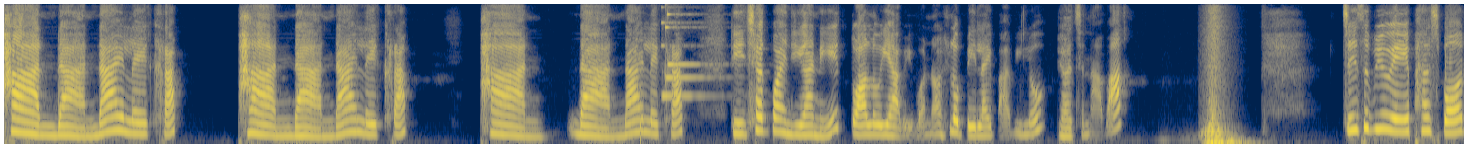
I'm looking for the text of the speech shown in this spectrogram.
ผ่านด่านได้เลยครับ ผ่านด่านได้เลยครับ ผ่านด่านได้เลยครับ ဒီ check point ကြီးကနေတွားလို့ရပြီပေါ့နော်လှုပ်ပေးလိုက်ပါပြီလို့ပြောချင်တာပါကျေးဇူးပြုရေး passport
